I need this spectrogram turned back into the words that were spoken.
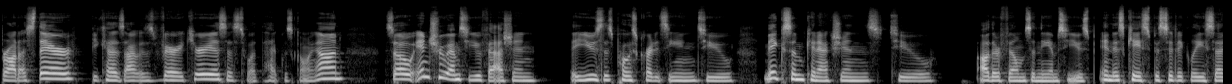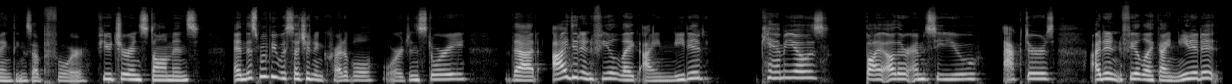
brought us there because I was very curious as to what the heck was going on. So, in true MCU fashion, they use this post-credit scene to make some connections to other films in the MCU. In this case, specifically setting things up for future installments. And this movie was such an incredible origin story that I didn't feel like I needed cameos by other MCU actors. I didn't feel like I needed it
